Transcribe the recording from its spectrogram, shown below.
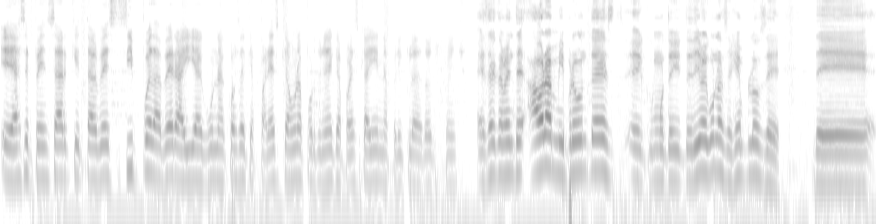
eh, hace pensar que tal vez sí pueda haber ahí alguna cosa que aparezca, una oportunidad que aparezca ahí en la película de Doctor Strange. Exactamente, ahora mi pregunta es, eh, como te, te digo algunos ejemplos de, de,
